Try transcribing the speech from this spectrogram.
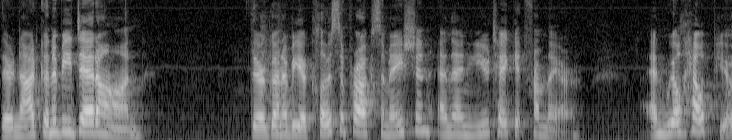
They're not going to be dead on. They're going to be a close approximation, and then you take it from there. And we'll help you,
